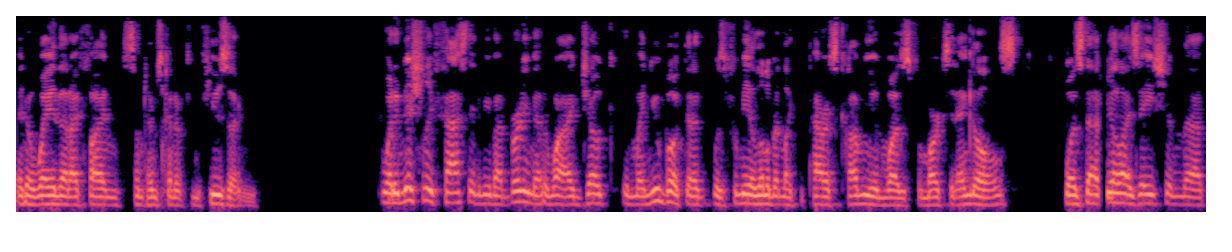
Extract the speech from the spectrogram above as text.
in a way that I find sometimes kind of confusing. What initially fascinated me about Burning Man and why I joke in my new book that it was for me a little bit like the Paris Commune was for Marx and Engels was that realization that,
